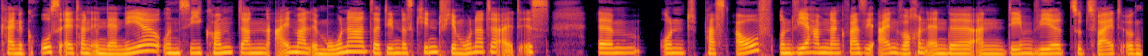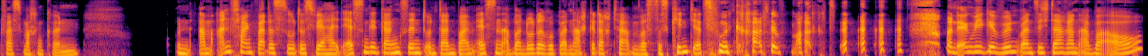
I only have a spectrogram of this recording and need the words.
keine Großeltern in der Nähe und sie kommt dann einmal im Monat, seitdem das Kind vier Monate alt ist, ähm, und passt auf. Und wir haben dann quasi ein Wochenende, an dem wir zu zweit irgendwas machen können. Und am Anfang war das so, dass wir halt essen gegangen sind und dann beim Essen aber nur darüber nachgedacht haben, was das Kind jetzt wohl gerade macht. und irgendwie gewöhnt man sich daran aber auch.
